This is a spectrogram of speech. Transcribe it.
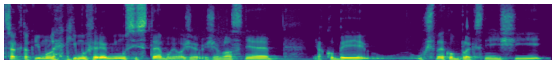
třeba k takovému lehkému firmnímu systému, jo? Že, že vlastně jakoby už jsme komplexnější,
